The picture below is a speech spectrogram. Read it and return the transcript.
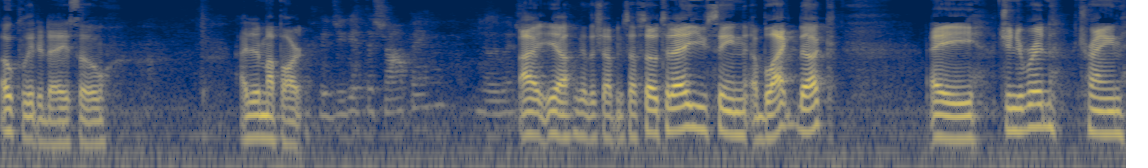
Oakley today, so I did my part. Did you get the shopping? Really I yeah, we got the shopping stuff. So today you've seen a black duck, a gingerbread train,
